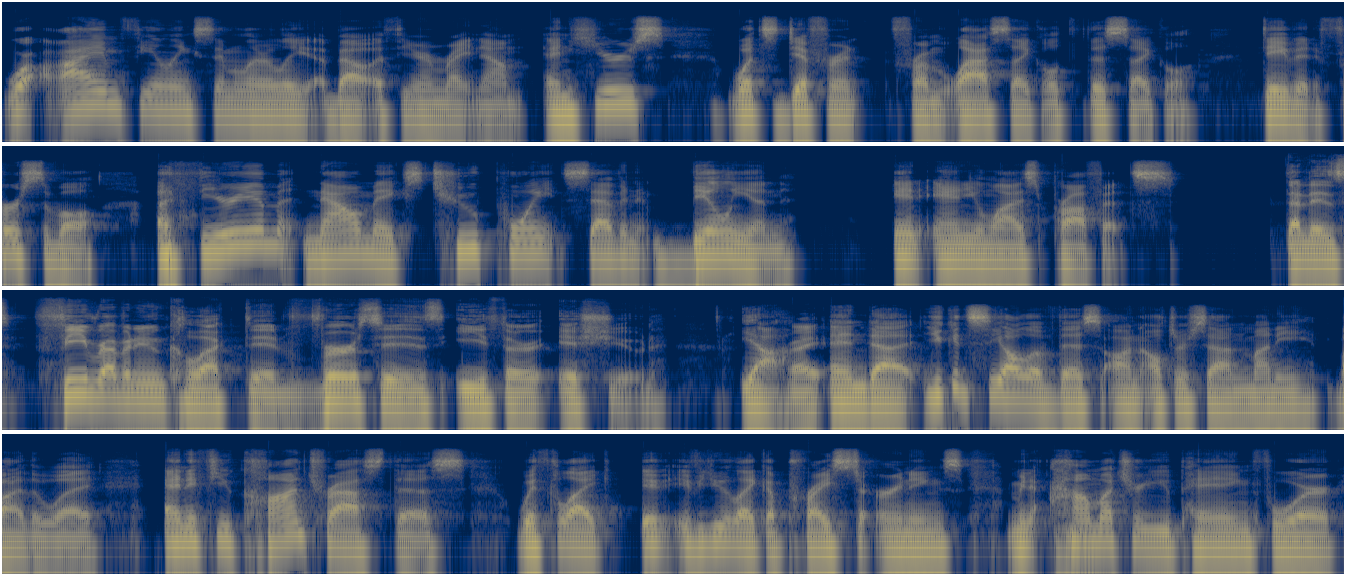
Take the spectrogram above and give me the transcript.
Where I am feeling similarly about Ethereum right now. And here's what's different from last cycle to this cycle. David, first of all, Ethereum now makes 2.7 billion in annualized profits. That is fee revenue collected versus Ether issued. Yeah. Right. And uh, you can see all of this on Ultrasound Money, by the way. And if you contrast this with like, if, if you do like a price to earnings, I mean, how mm-hmm. much are you paying for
